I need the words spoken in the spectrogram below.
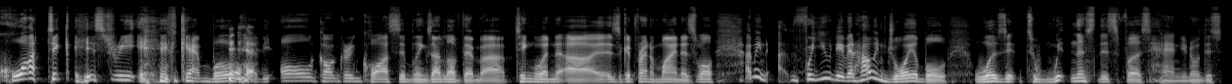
Aquatic history in Cambodia, the all-conquering Quah siblings. I love them. Uh, Ting Wen uh, is a good friend of mine as well. I mean, uh, for you, David, how enjoyable was it to witness this firsthand? You know, this,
